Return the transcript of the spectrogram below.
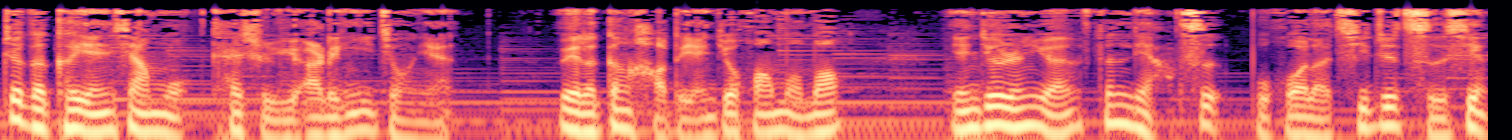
这个科研项目开始于二零一九年，为了更好的研究荒漠猫。研究人员分两次捕获了七只雌性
